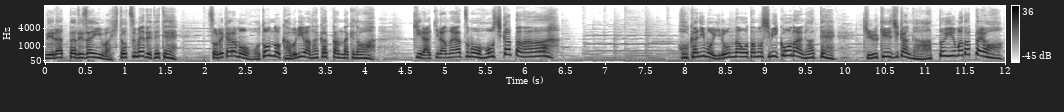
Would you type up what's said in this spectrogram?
狙ったデザインは1つ目で出てそれからもほとんど被りはなかったんだけどキラキラのやつも欲しかったな。他にもいろんなお楽しみコーナーがあって休憩時間があっという間だったよ。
